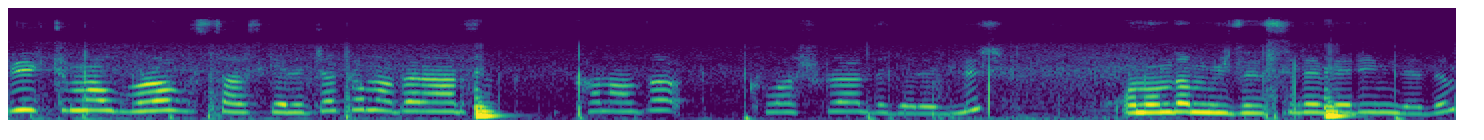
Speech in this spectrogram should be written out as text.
büyük ihtimal Brawl Stars gelecek ama ben artık kanalda Clash Royale de gelebilir. Onun da müjdesini vereyim dedim.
